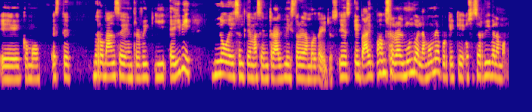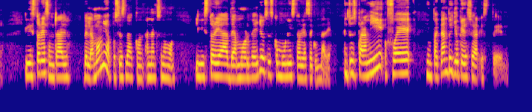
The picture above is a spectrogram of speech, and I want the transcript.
eh, como este romance entre Rick y Ivy no es el tema central, la historia de amor de ellos. Es el, vamos a salvar el mundo de la momia porque hay que, o sea, se arriba la momia. Y la historia central de la momia, pues es la con Anaximamon. Y la historia de amor de ellos es como una historia secundaria. Entonces, para mí fue impactante. Yo quería estudiar este,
